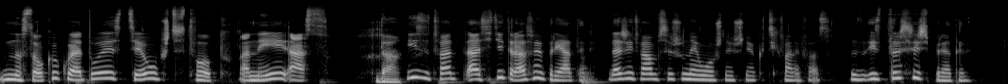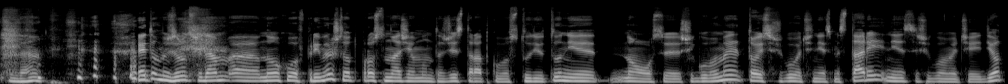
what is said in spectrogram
насока, която е с цел обществото, а не аз. Да. И затова аз и ти трябва да сме приятели. Даже и това също не е лошо нещо, някой ти хване фаса. И търсиш приятели. Да. Ето, между другото, ще дам а, много хубав пример, защото просто нашия монтажист Радко в студиото, ние много се шегуваме. Той се шегува, че ние сме стари, ние се шегуваме, че е идиот.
